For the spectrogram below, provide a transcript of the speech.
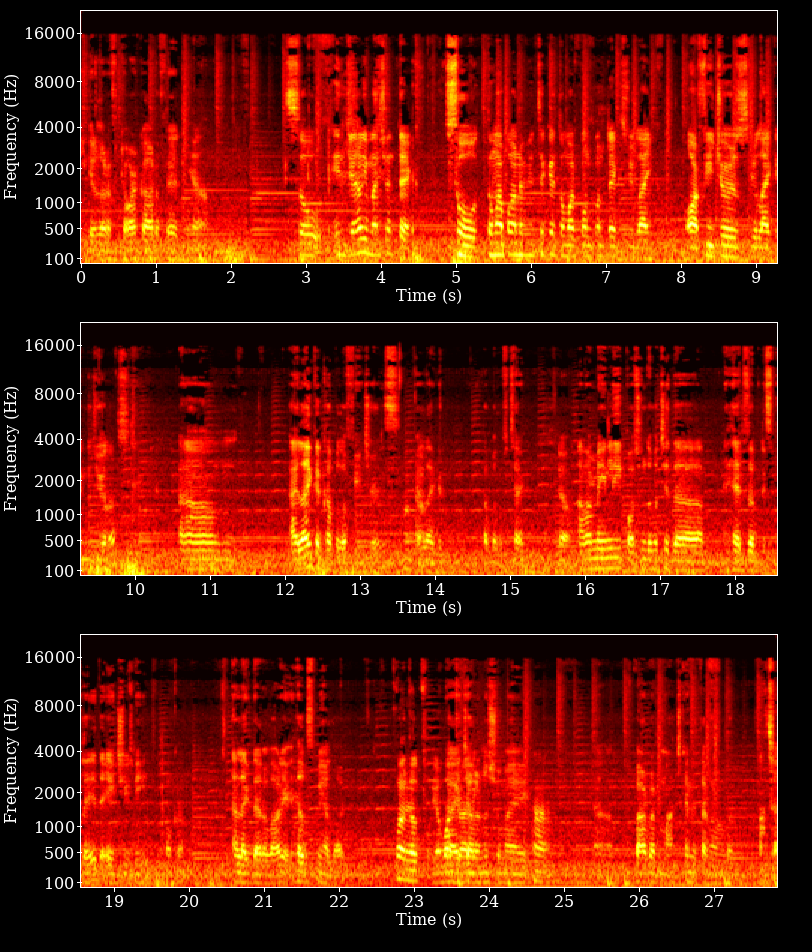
You get a lot of torque out of it. Yeah. So in general, you mentioned tech. So তোমার point of view থেকে তোমার কোন কোন techs you like or features you like in the GLS? Um, I like a couple of features. Okay. I like a couple of tech. Yeah. আমার mainly পছন্দ হচ্ছে the heads up display, the HUD. Okay. I like that a lot. It helps me a lot. Quite helpful. Yeah. What গাড়ি driving? চালানোর সময় হ্যাঁ আহ, বারবার মাঝখানে তাকানো লাগে। আচ্ছা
